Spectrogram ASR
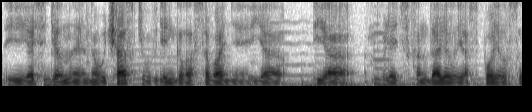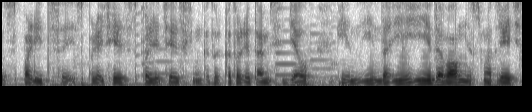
И я сидел на, на участке в день голосования, я, я, блядь, скандалил, я спорил с полицией, с, полицей, с полицейским, который, который там сидел и, и, и не давал мне смотреть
